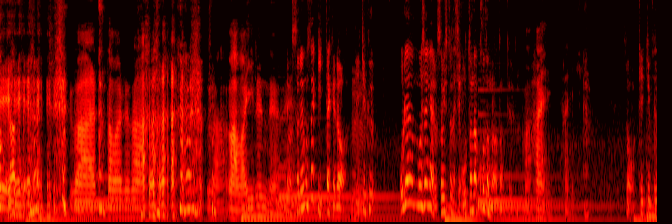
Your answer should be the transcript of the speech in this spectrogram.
ーってなるえ。うわー、伝わるな。まあまあ、いるんだよね。でもそれもさっき言ったけど、うん結局、俺は申し訳ないけど、そういう人たち大人子供だと思ってる。まあ、はい、はい。そう、結局、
